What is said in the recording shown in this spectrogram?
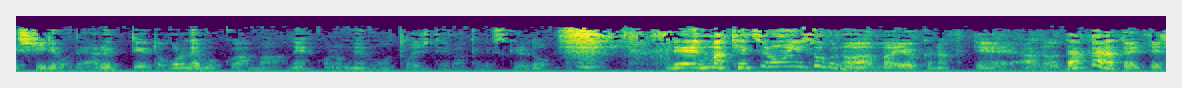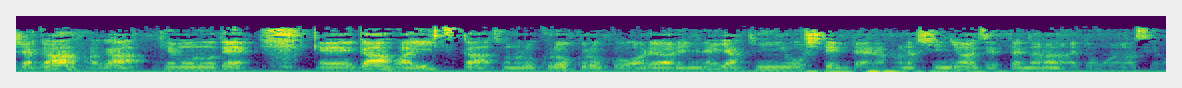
資料であるっていうところで僕はまあね、このメモを閉じてるわけですけれど。で、まあ結論急ぐのはあんま良くなくて、あの、だからといってじゃあ GAFA が獣で、えー、 GAFA いつかその666を我々にね、焼き印をしてみたいな話には絶対ならないと思いますよ。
